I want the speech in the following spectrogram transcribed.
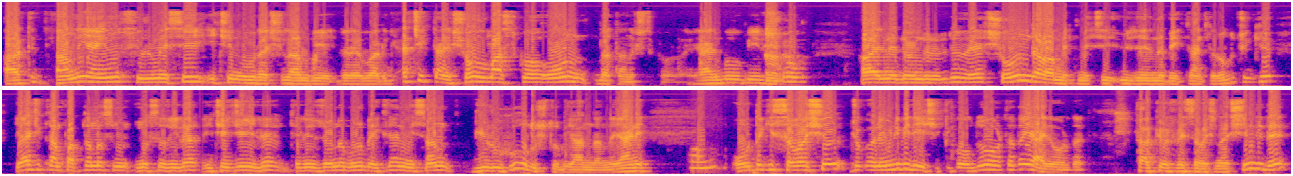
artık canlı yayının sürmesi için uğraşılan bir dönem var. Gerçekten Show Must Go On'la tanıştık orada. Yani bu bir Hı. show haline döndürüldü ve show'un devam etmesi üzerine beklentiler oldu. Çünkü gerçekten patlaması mısırıyla, içeceğiyle televizyonda bunu bekleyen insan güruhu oluştu bir yandan da. Yani oradaki savaşı çok önemli bir değişiklik olduğu ortada yani orada. Ta Körfez Savaşı'ndan. Şimdi de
